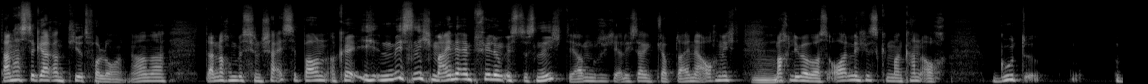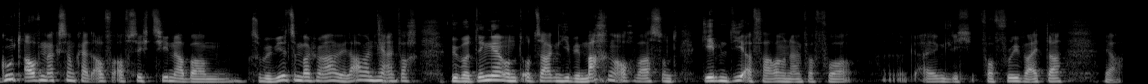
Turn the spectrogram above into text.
dann hast du garantiert verloren. Ja, dann noch ein bisschen Scheiße bauen. Okay, ich, ist nicht meine Empfehlung, ist es nicht. Ja, muss ich ehrlich sagen, ich glaube deine auch nicht. Mhm. Mach lieber was Ordentliches. Man kann auch gut, gut Aufmerksamkeit auf, auf sich ziehen, aber ähm, so wie wir zum Beispiel, ah, wir labern hier einfach über Dinge und, und sagen hier, wir machen auch was und geben die Erfahrungen einfach vor, eigentlich for free weiter. Ja,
